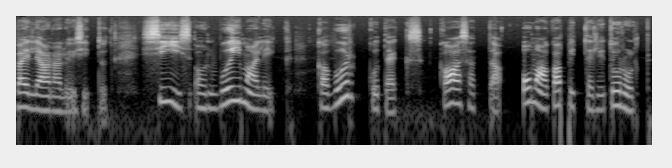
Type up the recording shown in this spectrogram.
välja analüüsitud, siis on võimalik ka võrkudeks kaasata omakapitali turult,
